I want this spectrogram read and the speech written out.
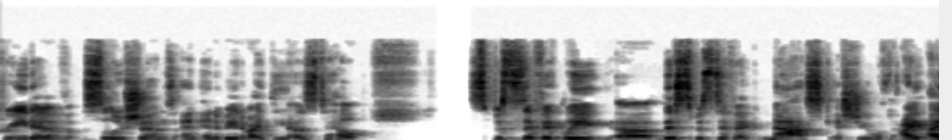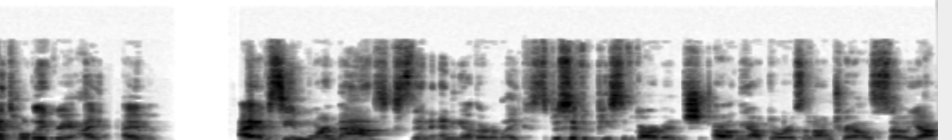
creative solutions and innovative ideas to help specifically uh, this specific mask issue with I, I totally agree. I, i've I have seen more masks than any other like specific piece of garbage out in the outdoors and on trails. So yeah,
